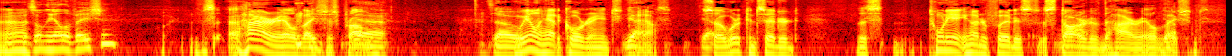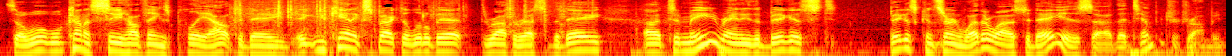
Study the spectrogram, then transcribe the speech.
Uh, It's on the elevation. Higher elevations probably. Yeah. So We only had a quarter inch Yeah. house, Yeah. so we're considered this 2,800 foot is the start of the higher elevations. so we'll we'll kind of see how things play out today. You can't expect a little bit throughout the rest of the day. Uh, to me, Randy, the biggest biggest concern weather-wise today is uh, that temperature dropping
